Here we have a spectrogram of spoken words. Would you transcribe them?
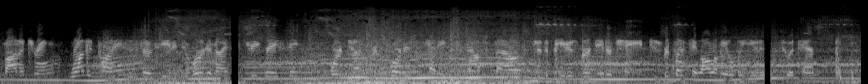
monitoring. Wanted parties associated to organized street racing were just reported heading southbound to the Petersburg interchange. Requesting all available units to attend.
